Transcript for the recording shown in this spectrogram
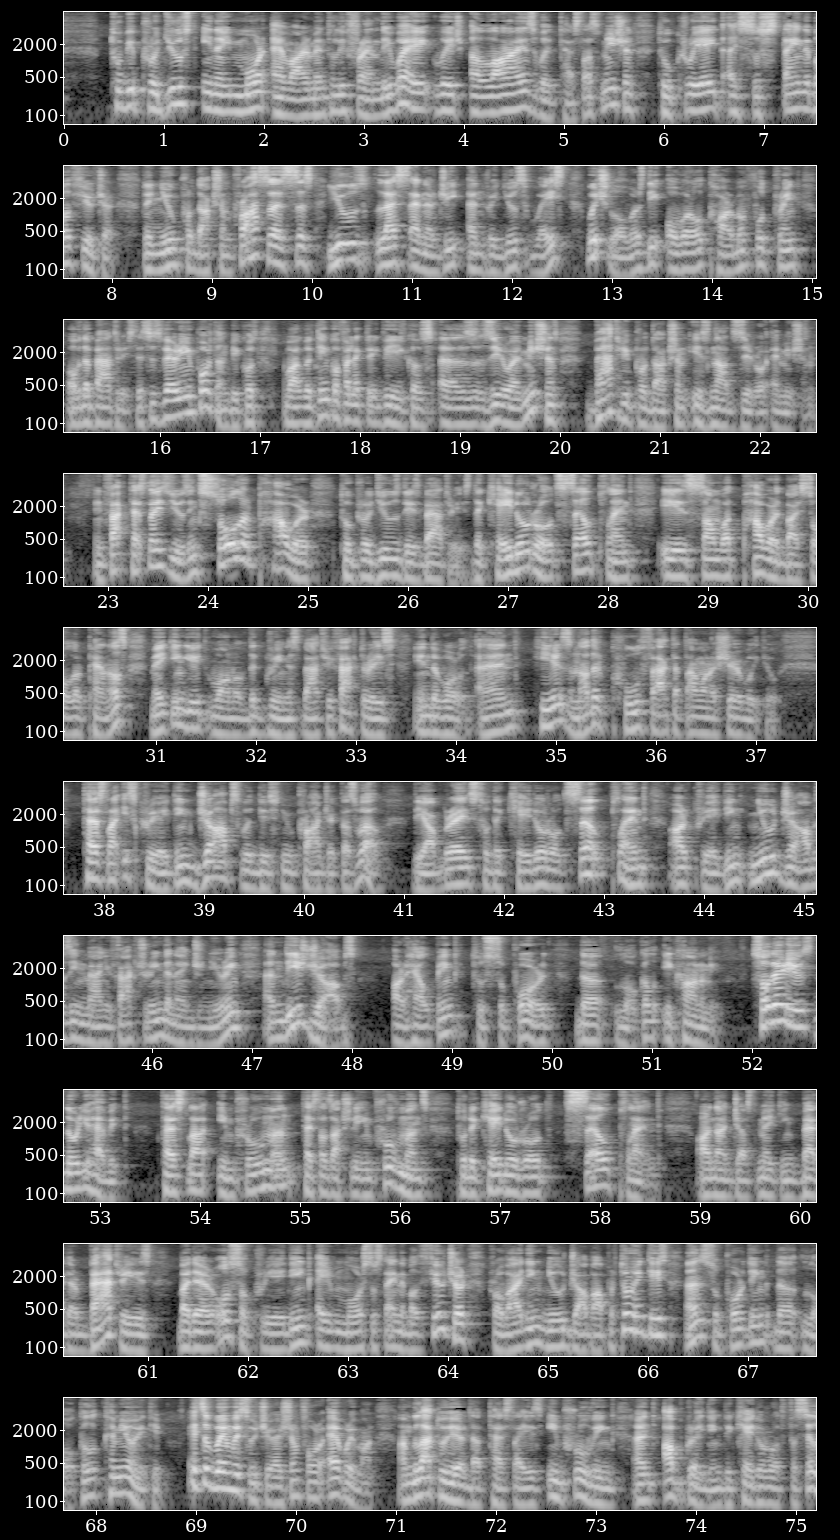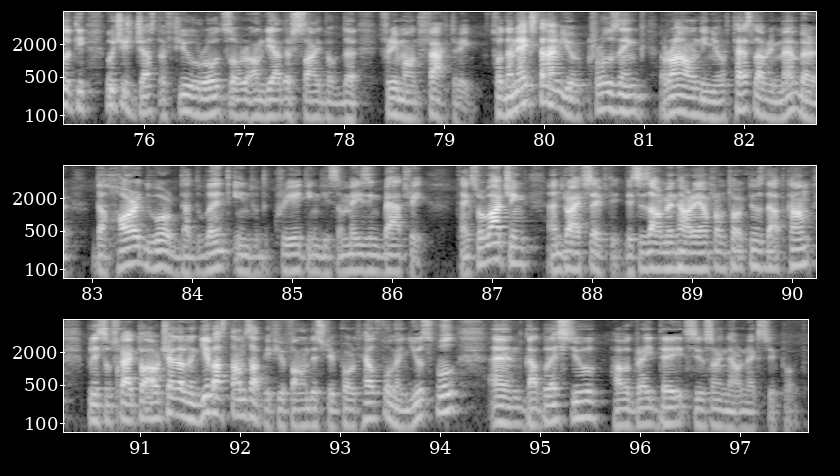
to be produced in a more environmentally friendly way, which aligns with Tesla's mission to create a sustainable future. The new production processes use less energy and reduce waste, which lowers the overall carbon footprint of the batteries. This is very important because while we think of electric vehicles as zero emissions, battery production is not zero emission. In fact, Tesla is using solar power to produce these batteries. The Kato Road cell plant is somewhat powered by solar panels, making it one of the greenest battery factories in the world. And here's another cool fact that I want to share with you. Tesla is creating jobs with this new project as well. The upgrades to the Kato Road cell plant are creating new jobs in manufacturing and engineering, and these jobs are helping to support the local economy. So there you, there you have it. Tesla improvement, Tesla's actually improvements to the Kato Road cell plant are not just making better batteries, but they're also creating a more sustainable future, providing new job opportunities and supporting the local community. It's a win-win situation for everyone. I'm glad to hear that Tesla is improving and upgrading the Kato Road facility, which is just a few roads over on the other side of the Fremont factory. So the next time you're cruising around in your Tesla, remember the hard work that went into creating this amazing battery. Thanks for watching and drive safety. This is Armen Hareyan from torquenews.com. Please subscribe to our channel and give us thumbs up if you found this report helpful and useful. And God bless you. Have a great day. See you soon in our next report.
